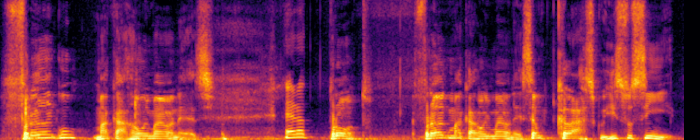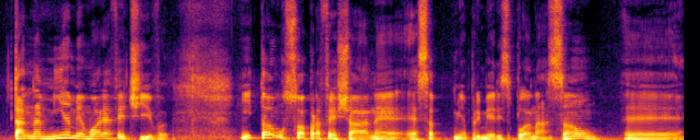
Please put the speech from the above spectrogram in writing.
Frango, macarrão e maionese. Era. Pronto. Frango, macarrão e maionese. Isso é um clássico. Isso, sim, está na minha memória afetiva. Então, só para fechar né, essa minha primeira explanação, é,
